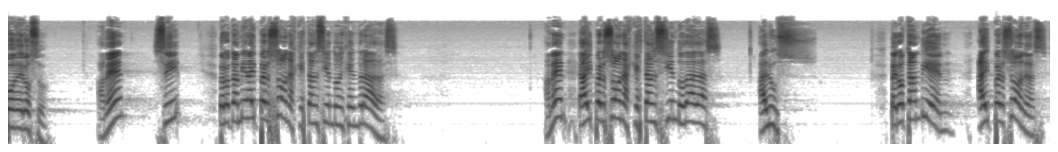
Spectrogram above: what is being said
poderoso. Amén. ¿Sí? Pero también hay personas que están siendo engendradas. Amén. Hay personas que están siendo dadas a luz. Pero también hay personas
